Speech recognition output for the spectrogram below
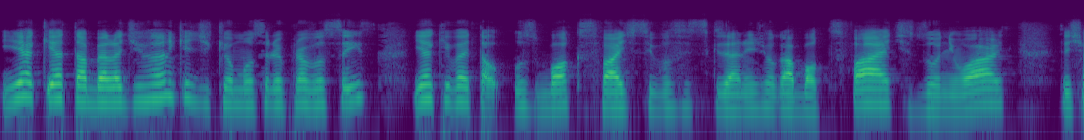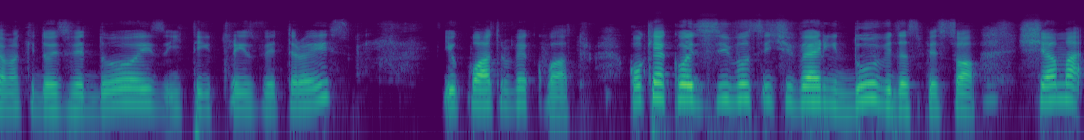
E aqui é a tabela de ranked que eu mostrei para vocês. E aqui vai estar tá os box fights, se vocês quiserem jogar box fight, zone war. Você chama aqui 2v2 e tem 3v3 e o 4v4. Qualquer coisa, se vocês tiverem dúvidas, pessoal, chama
